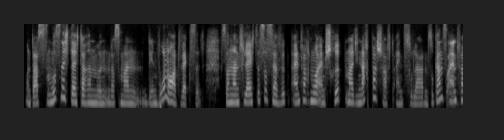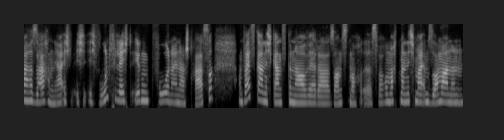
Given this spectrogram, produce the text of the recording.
Und das muss nicht gleich darin münden, dass man den Wohnort wechselt, sondern vielleicht ist es ja wirklich einfach nur ein Schritt, mal die Nachbarschaft einzuladen. So ganz einfache Sachen. Ja, ich, ich, ich wohne vielleicht irgendwo in einer Straße und weiß gar nicht ganz genau, wer da sonst noch ist. Warum macht man nicht mal im Sommer einen,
